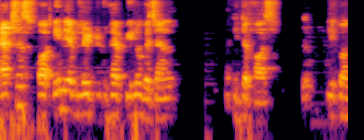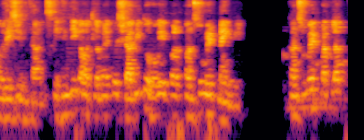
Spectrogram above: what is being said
एब्सेंस और inability to have penile intercourse ये तो अंग्रेज़ी में था। इसकी हिंदी का मतलब है कि शादी तो हो गई, पर कंसुमेट नहीं हुई। कंसुमेट मतलब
